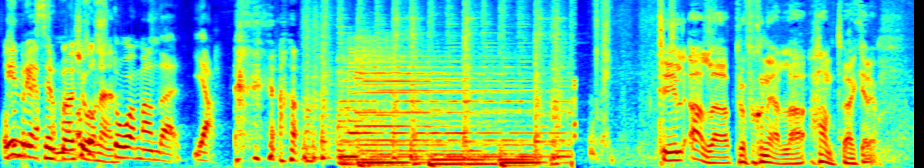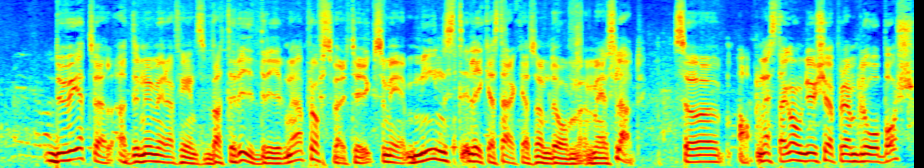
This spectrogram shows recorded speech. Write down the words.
Och så In med bresar man, och så står man där. Ja. Till alla professionella hantverkare. Du vet väl att det numera finns batteridrivna proffsverktyg som är minst lika starka som de med sladd? Så ja, nästa gång du köper en blå Bosch,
